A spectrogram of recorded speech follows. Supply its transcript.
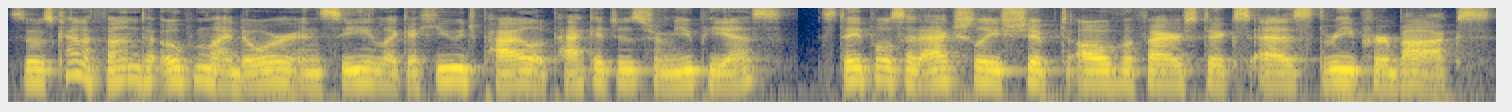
So it was kind of fun to open my door and see like a huge pile of packages from UPS. Staples had actually shipped all of the Fire Sticks as three per box,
